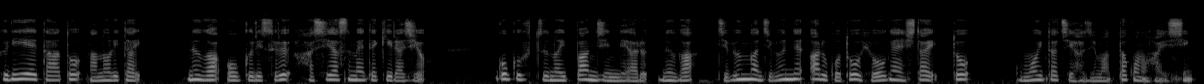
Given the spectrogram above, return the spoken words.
クリエイターと名乗りたい。ぬがお送りする箸休め的ラジオ。ごく普通の一般人である。ぬが自分が自分であることを表現したいと思い立ち始まったこの配信。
